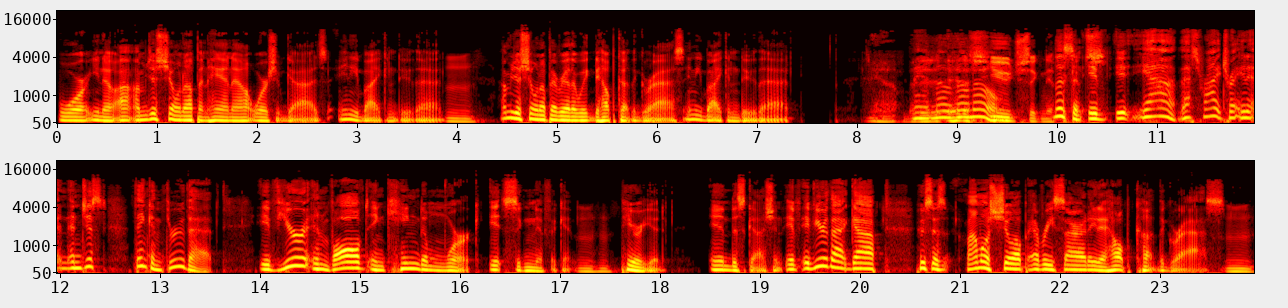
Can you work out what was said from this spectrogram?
Or you know, I, I'm just showing up and handing out worship guides. Anybody can do that. Mm, I'm just showing up every other week to help cut the grass. Anybody can do that. Yeah. But Man, it, no, it no, no. huge significance. Listen, if it, yeah, that's right, Trey. And, and just thinking through that, if you're involved in kingdom work, it's significant. hmm Period. In discussion. If if you're that guy who says I'm gonna show up every Saturday to help cut the grass, mm,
